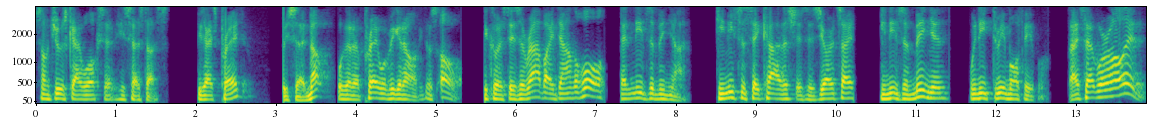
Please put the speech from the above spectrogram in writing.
Some Jewish guy walks in. He says to us, You guys prayed? We said, No, we're going to pray when we get home. He goes, Oh, because there's a rabbi down the hall that needs a minyan. He needs to say Kaddish. It's his yahrzeit. He needs a minyan. We need three more people. I said, We're all in.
